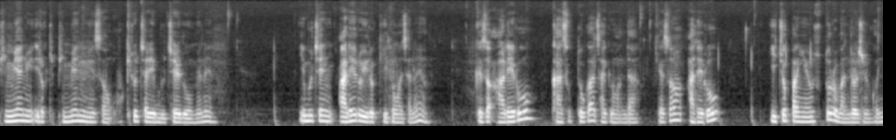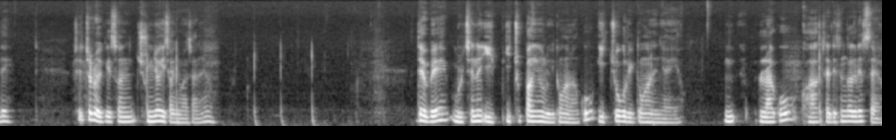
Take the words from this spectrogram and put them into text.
빗면 위 이렇게 빗면 위에서 5kg짜리 물체를 놓으면은 이 물체는 아래로 이렇게 이동하잖아요. 그래서 아래로 가속도가 작용한다. 그래서 아래로 이쪽 방향의 속도로 만들어주는 건데 실제로 여기서는 중력이 작용하잖아요. 근데 왜 물체는 이, 이쪽 방향으로 이동 안 하고 이쪽으로 이동하느냐예요. 라고 과학자들이 생각을 했어요.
